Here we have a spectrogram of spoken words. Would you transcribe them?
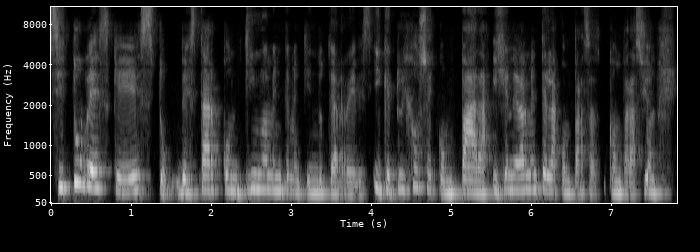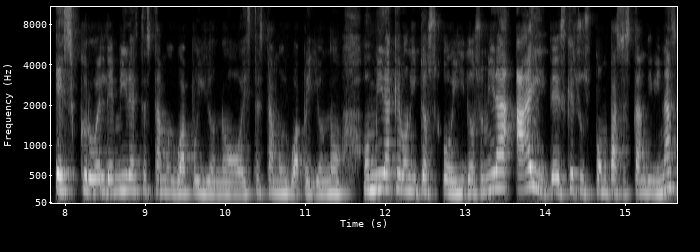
Si tú ves que esto de estar continuamente metiéndote a redes y que tu hijo se compara y generalmente la comparación es cruel de mira, este está muy guapo y yo no, este está muy guapo y yo no, o mira qué bonitos oídos, o mira, ay, es que sus pompas están divinas.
